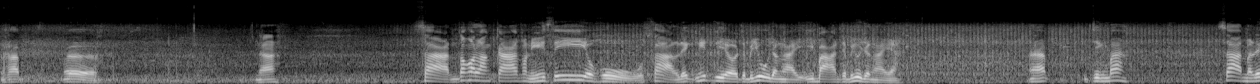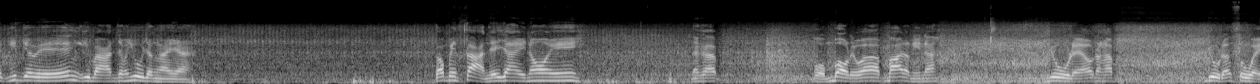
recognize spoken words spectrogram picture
นะครับ เออ นะสารต้องอลังการฝั่งนี้สิโอ้โหสารเล็กนิดเดียวจะไปอยู่ยังไง อีบานจะไปอยู่ยังไงอะนะครับ จริงป่ะสารมันเล็กนิดเดียวเองอีบานจะมาอยู่ยังไงอะต้องเป็นสารใหญ่ๆหน่อยนะครับ ผมบอกเลยว่าบ้านหลังนี้นะ อยู่แล้วนะครับ อยู่แล้วซวย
